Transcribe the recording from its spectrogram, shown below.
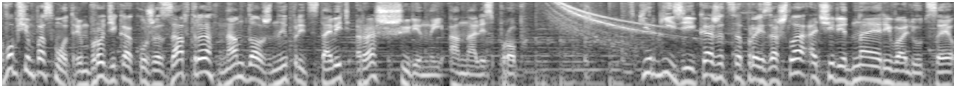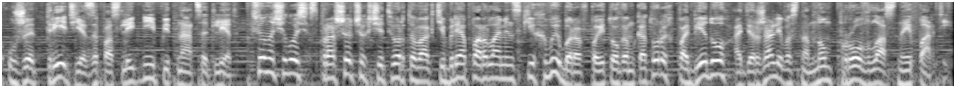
В общем, посмотрим. Вроде как уже завтра нам должны представить расширенный анализ проб. Киргизии, кажется, произошла очередная революция, уже третья за последние 15 лет. Все началось с прошедших 4 октября парламентских выборов, по итогам которых победу одержали в основном провластные партии.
